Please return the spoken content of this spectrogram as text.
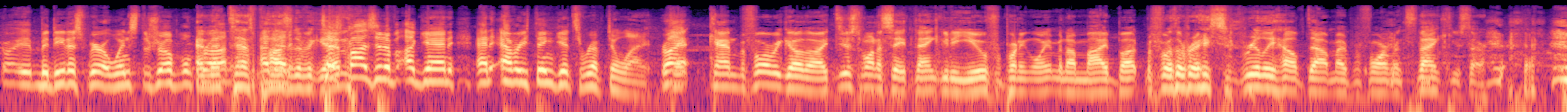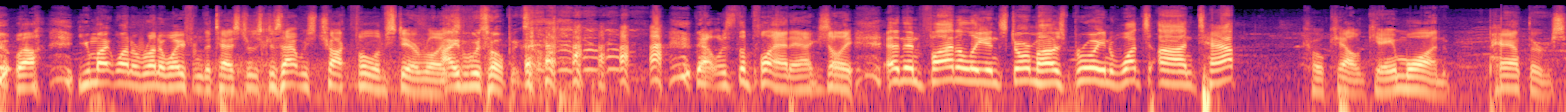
uh, Medina Spirit wins the Triple then Crown test positive again. Test positive again, and everything gets ripped away. Right? Ken, Ken, before we go though, I just want to say thank you to you for putting ointment on my butt before the race. It really helped out my performance. Thank you, sir. well, you might want to run away from the testers because that was chock full of steroids. I was hoping so. that was the plan, actually. And then finally, in Stormhouse Brewing, what's on tap? Kokell Game One. Panthers,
